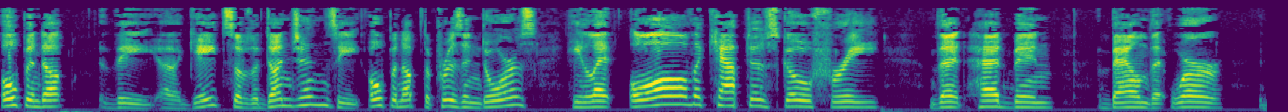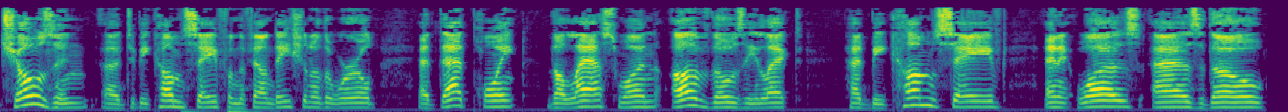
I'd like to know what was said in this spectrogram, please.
opened up the uh, gates of the dungeons. He opened up the prison doors. He let all the captives go free that had been bound that were chosen uh, to become saved from the foundation of the world at that point, the last one of those elect had become saved and it was as though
